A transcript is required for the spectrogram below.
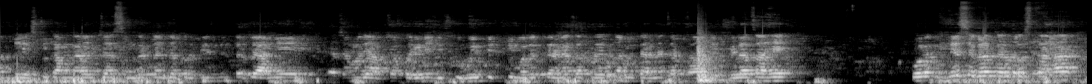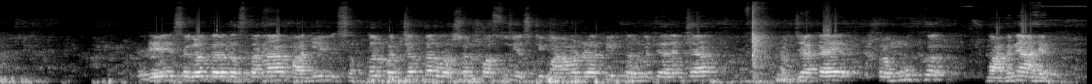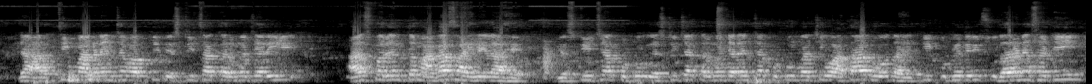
आमच्या एस टी कामगारांच्या संघटनांच्या प्रतिनिधींतर्फे आम्ही त्याच्यामध्ये आमच्या परीने जितकी होईल तितकी मदत करण्याचा प्रयत्न आम्ही करण्याचा ठराव घेतलेलाच आहे. पण हे सगळं करत असताना हे सगळं करत असताना मागील सत्तर पंच्याहत्तर वर्षांपासून एस टी महामंडळातील कर्मचाऱ्यांच्या ज्या काय प्रमुख मागण्या आहेत ज्या आर्थिक मागण्यांच्या बाबतीत एस टीचा कर्मचारी आजपर्यंत मागास राहिलेला आहे. एस टीच्या कुटुंब एस टीच्या कर्मचाऱ्यांच्या कुटुंबाची वाताहत होत आहे ती कुठेतरी सुधारण्यासाठी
